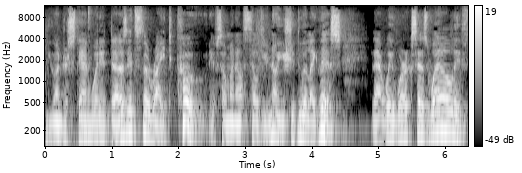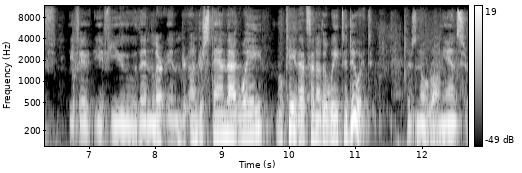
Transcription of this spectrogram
you understand what it does, it's the right code. If someone else tells you, no, you should do it like this, that way works as well. If if, it, if you then learn and understand that way, okay, that's another way to do it. There's no wrong answer.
